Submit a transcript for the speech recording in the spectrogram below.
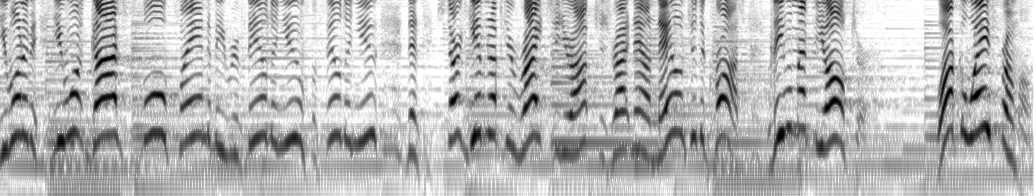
You want to be, you want God's full plan to be revealed in you and fulfilled in you. Then start giving up your rights and your options right now. Nail them to the cross. Leave them at the altar. Walk away from them,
